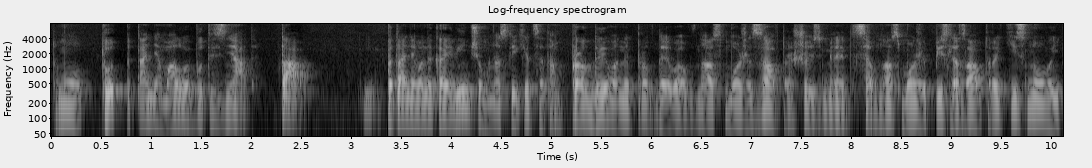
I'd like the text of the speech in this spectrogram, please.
Тому тут питання мало би бути зняте. Та питання виникає в іншому, наскільки це там правдива, неправдива. В нас може завтра щось змінитися. В нас може післязавтра якийсь новий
